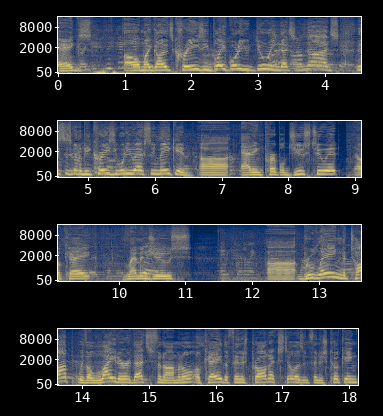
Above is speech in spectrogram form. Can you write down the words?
eggs. Oh my god, it's crazy. Blake, what are you doing? That's nuts. This is gonna be crazy. What are you actually making? Uh, adding purple juice to it. Okay. Lemon juice. Uh, bruleeing the top with a lighter. That's phenomenal. Okay, the finished product still hasn't finished cooking.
